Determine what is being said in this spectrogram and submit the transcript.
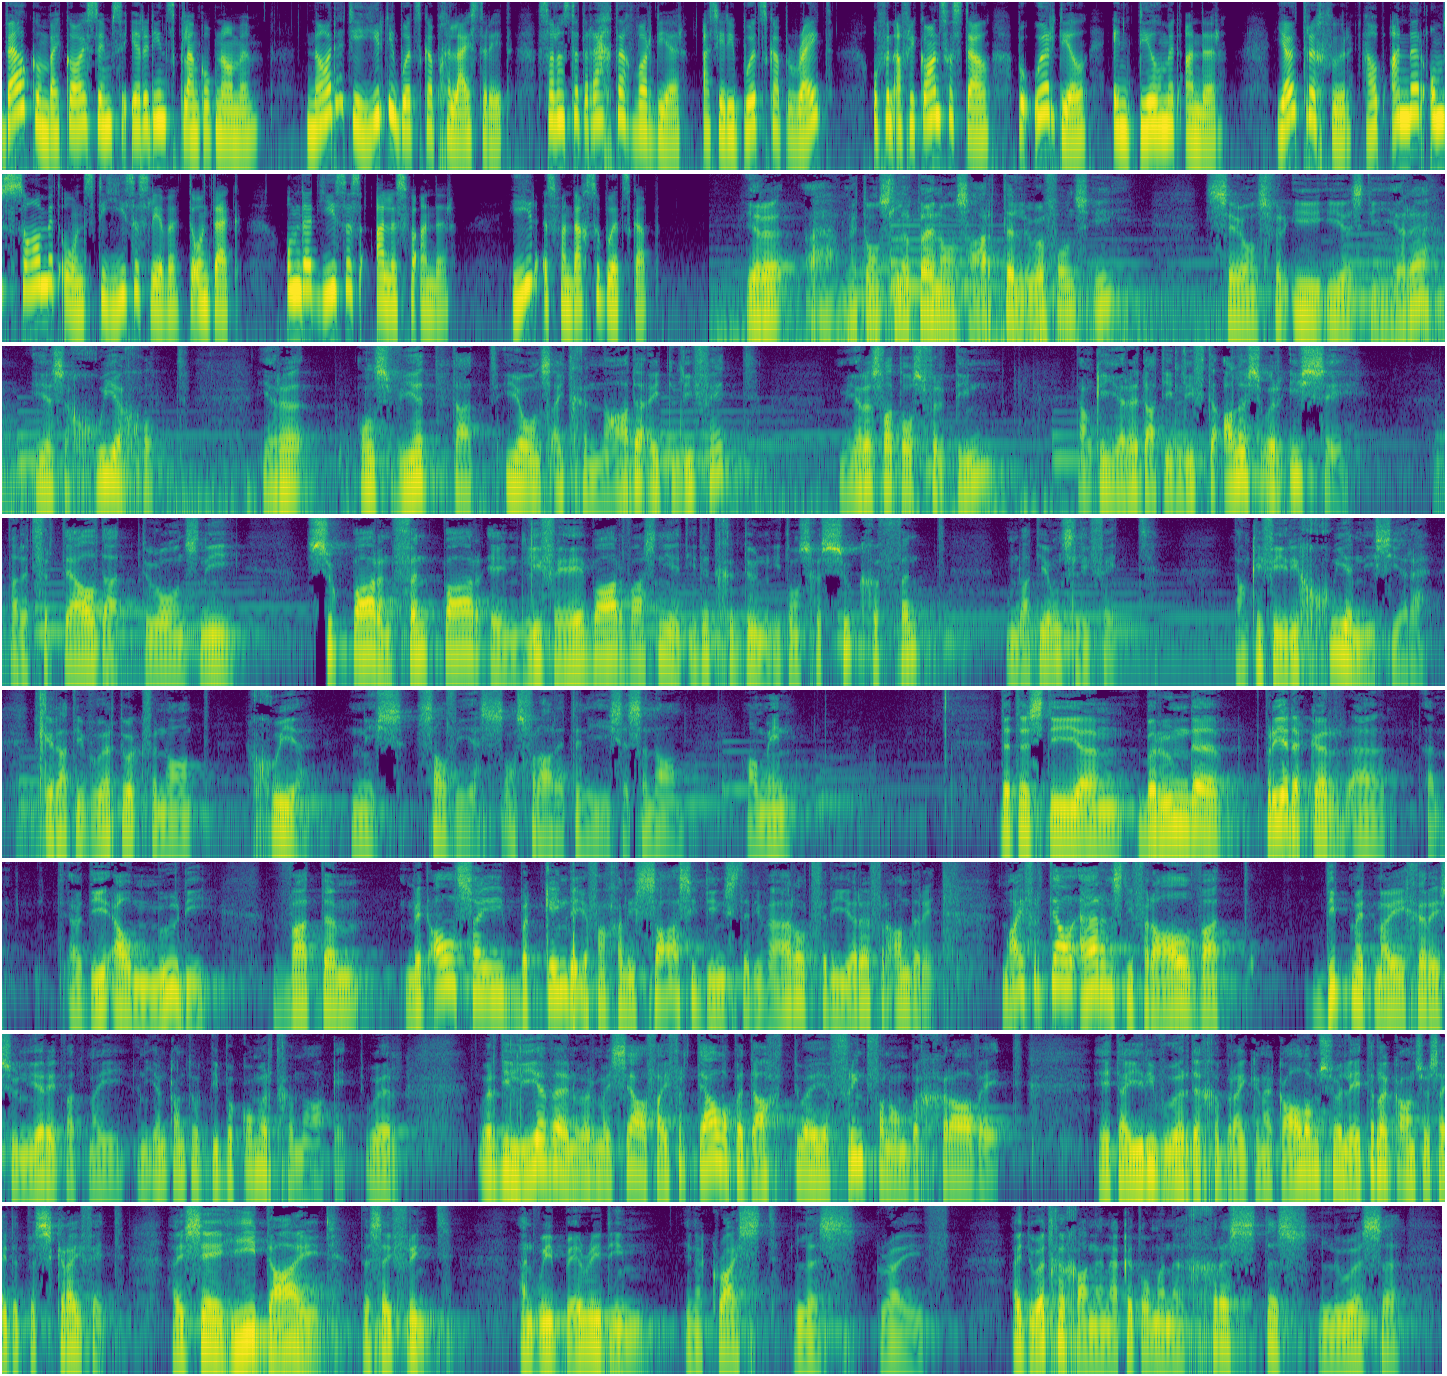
Welkom by KSM se erediens klankopname. Nadat jy hierdie boodskap geluister het, sal ons dit regtig waardeer as jy die boodskap rate of in Afrikaans gestel beoordeel en deel met ander. Jou terugvoer help ander om saam met ons die Jesuslewe te ontdek, omdat Jesus alles verander. Hier is vandag se boodskap. Here, eh, met ons lippe en ons harte loof ons U. Sê ons vir U, U is die Here U is 'n goeie God. Here, ons weet dat U ons uit genade uit liefhet, meer as wat ons verdien. Dankie Here dat U liefde alles oor U sê. Dat dit vertel dat toe ons nie soekbaar en vindbaar en liefhebbaar was nie, het U dit gedoen. U het ons gesoek, gevind omdat U ons liefhet. Dankie vir hierdie goeie nuus, Here gee dat die woord ook vanaand goeie nuus sal wees. Ons vra dit in Jesus se naam. Amen. Dit is die ehm um, beroemde prediker uh um, uh, D.L. Moody wat ehm um, met al sy bekende evangelisasiedienste die wêreld vir die Here verander het. Maar hy vertel eers die verhaal wat diep met my geresoneer het wat my aan die een kant ook diep bekommerd gemaak het oor oor die lewe en oor myself. Hy vertel op 'n dag toe hy 'n vriend van hom begrawe het, het hy hierdie woorde gebruik en ek haal hom so letterlik aan soos hy dit beskryf het. Hy sê he died, dis sy vriend, and we buried him in a Christless grave. Hy dood gegaan en ek het hom in 'n Christuslose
